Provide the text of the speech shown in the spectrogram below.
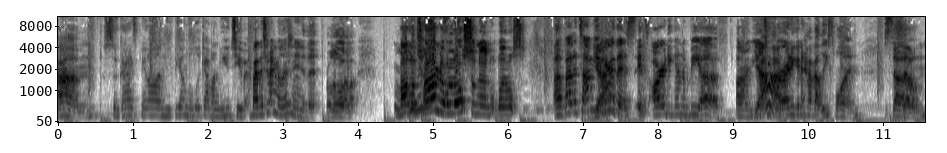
Um, so guys, be on be on the lookout on YouTube. By the time you're listening to this, by the time you're listening to this, uh, by the time you Yeah. hear this, it's already gonna be up on YouTube. Yeah. We're already gonna have at least one. So,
